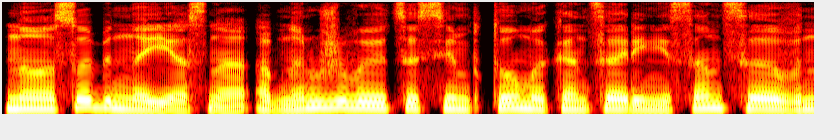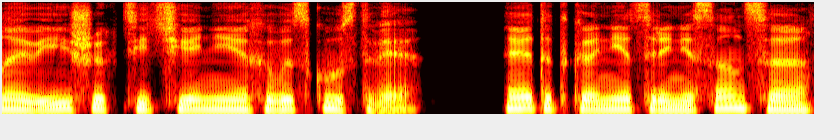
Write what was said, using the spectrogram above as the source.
Но особенно ясно обнаруживаются симптомы конца Ренессанса в новейших течениях в искусстве. Этот конец Ренессанса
